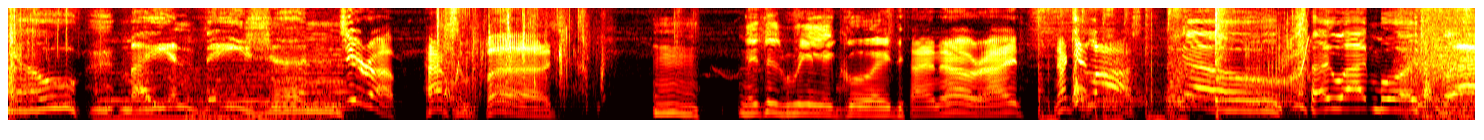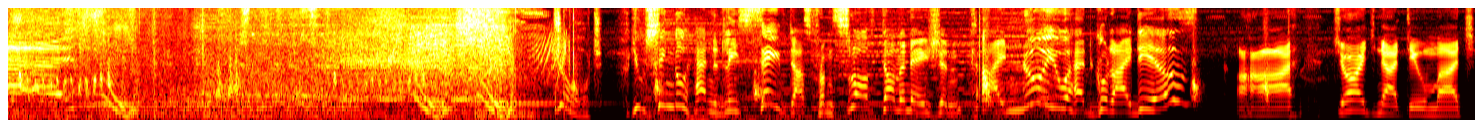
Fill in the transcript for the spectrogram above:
No, my invasion. Cheer up! Have some fudge. Hmm, this is really good. I know, right? Now get lost! No, I want more fudge. George, you single-handedly saved us from sloth domination. I knew you had good ideas. Ah, George not do much.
